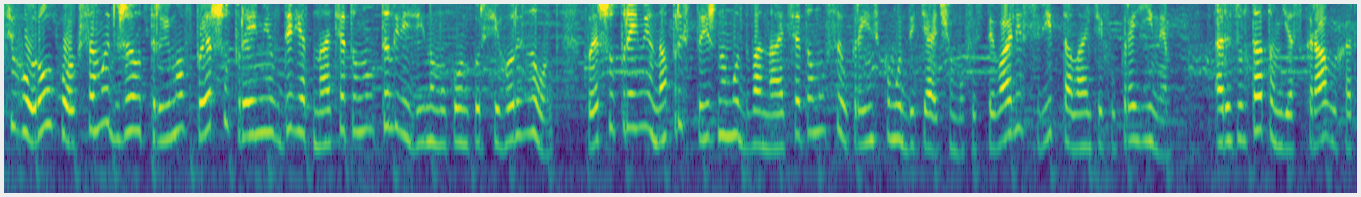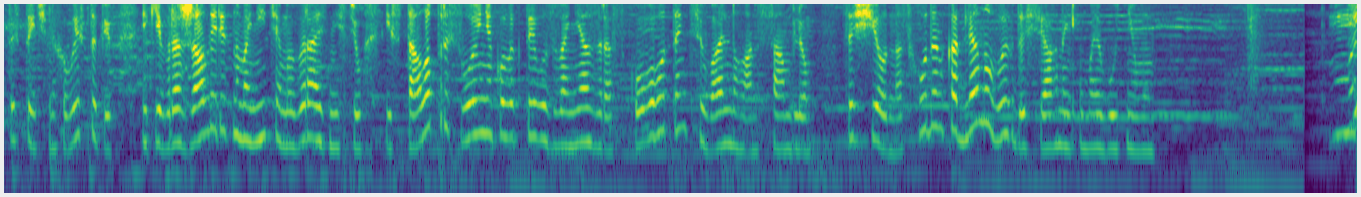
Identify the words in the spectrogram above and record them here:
Цього року Оксамит вже отримав першу премію в 19-му телевізійному конкурсі Горизонт, першу премію на престижному 12-му всеукраїнському дитячому фестивалі Світ талантів України. А результатом яскравих артистичних виступів, які вражали різноманіттям і виразністю, і стало присвоєння колективу звання зразкового танцювального ансамблю. Це ще одна сходинка для нових досягнень у майбутньому. Ми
